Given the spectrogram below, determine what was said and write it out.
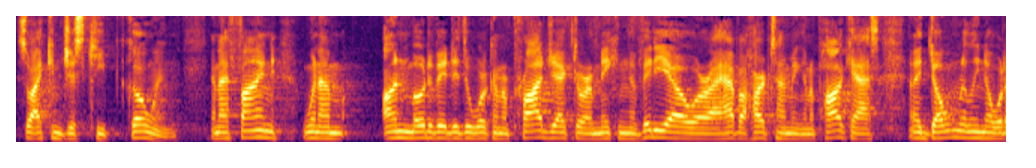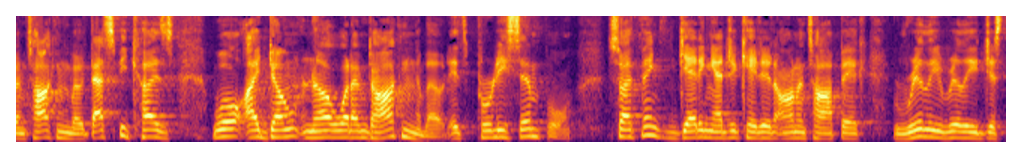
so I can just keep going. And I find when I'm unmotivated to work on a project or I'm making a video or I have a hard time making a podcast and I don't really know what I'm talking about, that's because, well, I don't know what I'm talking about. It's pretty simple. So I think getting educated on a topic really, really just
